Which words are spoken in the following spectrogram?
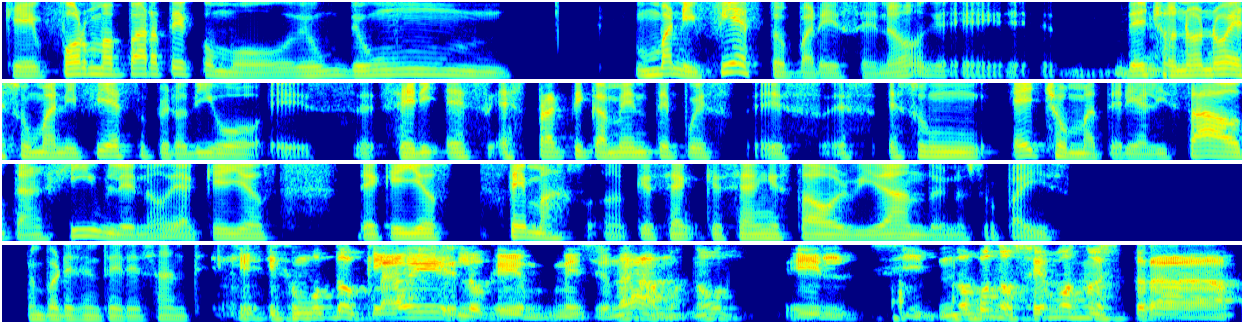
que forma parte como de un, de un, un manifiesto, parece, ¿no? De hecho, no, no es un manifiesto, pero digo, es, es, es prácticamente, pues, es, es, es un hecho materializado, tangible, ¿no? De aquellos, de aquellos temas que se, que se han estado olvidando en nuestro país. Me parece interesante. Es, que es un punto clave lo que mencionábamos, ¿no? El, si no conocemos nuestra,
